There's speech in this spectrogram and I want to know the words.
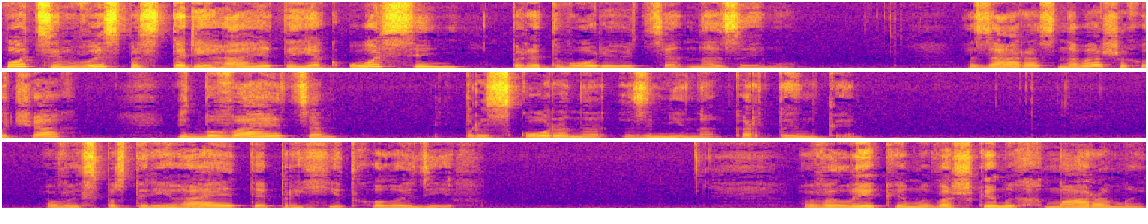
Потім ви спостерігаєте, як осінь перетворюються на зиму. Зараз на ваших очах відбувається прискорена зміна картинки. Ви спостерігаєте прихід холодів. Великими важкими хмарами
